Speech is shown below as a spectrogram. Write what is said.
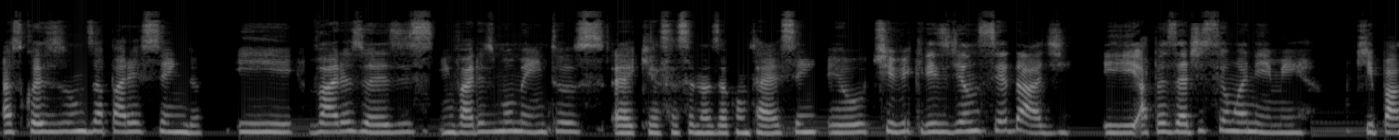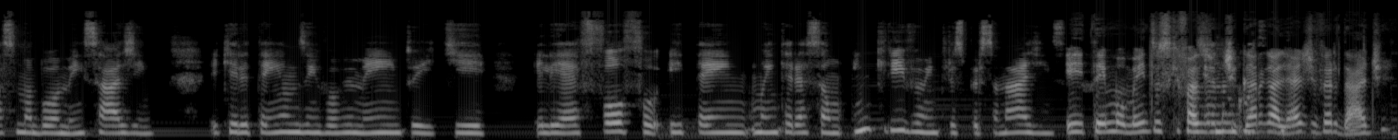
as coisas vão desaparecendo. E várias vezes, em vários momentos é, que essas cenas acontecem, eu tive crise de ansiedade. E apesar de ser um anime que passa uma boa mensagem e que ele tem um desenvolvimento e que ele é fofo e tem uma interação incrível entre os personagens. E tem momentos que fazem a gente gargalhar de verdade.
